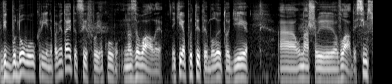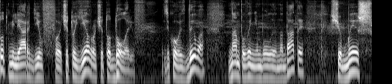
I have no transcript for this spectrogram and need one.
відбудову України. Пам'ятаєте цифру, яку називали, які апетити були тоді у нашої влади? 700 мільярдів чи то євро, чи то доларів. З якогось дива нам повинні були надати, щоб ми ж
